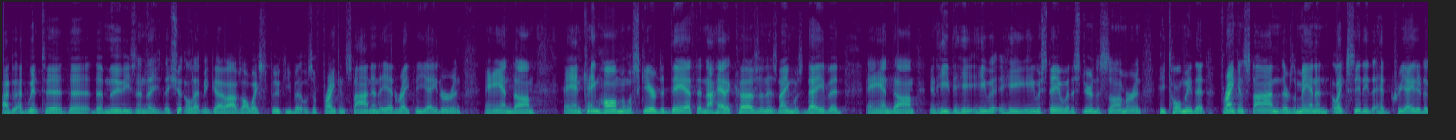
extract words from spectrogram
I went to the, the movies and they, they shouldn't have let me go. I was always spooky, but it was a Frankenstein in the Ed Ray Theater, and and um, and came home and was scared to death. And I had a cousin, his name was David, and um, and he, he he he he was staying with us during the summer, and he told me that Frankenstein. There's a man in Lake City that had created a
